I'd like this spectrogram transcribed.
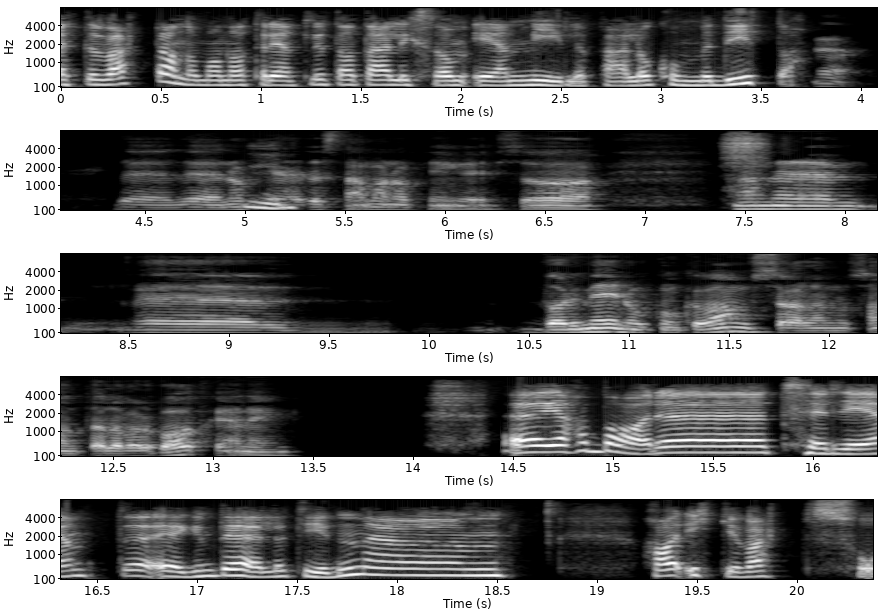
etter hvert, da, når man har trent litt, at det er liksom en milepæl å komme dit, da. Det, det, er nok, Mm. det stemmer nok, Ingrid. Så, men eh, eh, var du med i noen konkurranser eller noe sånt, eller var det bare trening? Eh, Jeg har bare trent egentlig hele tiden. Jeg har ikke vært så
